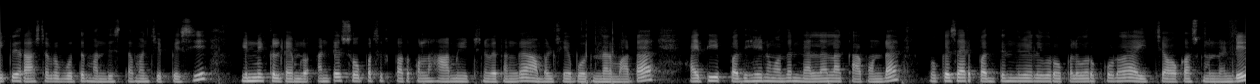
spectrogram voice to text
ఏపీ రాష్ట్ర ప్రభుత్వం అందిస్తామని చెప్పేసి ఎన్నికల టైంలో అంటే సూపర్ సిక్స్ పథకంలో హామీ ఇచ్చిన విధంగా అమలు చేయబోతుందన్నమాట. అయితే ఈ పదిహేను వందలు నెల నెలా కాకుండా ఒకేసారి పద్దెనిమిది వేల రూపాయల వరకు కూడా ఇచ్చే అవకాశం ఉందండి.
